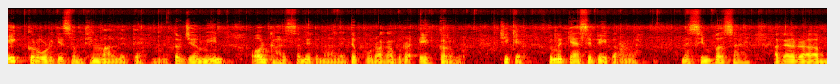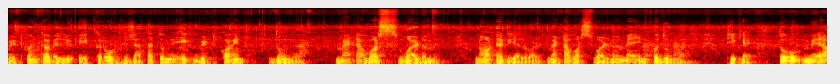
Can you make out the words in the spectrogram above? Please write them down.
एक करोड़ के समथिंग मान लेते हैं। मतलब ज़मीन और घर समेत मान लेते हैं, पूरा का पूरा एक करोड़ ठीक है तो मैं कैसे पे करूँगा? मैं सिंपल सा है, अगर बिटकॉइन का वैल्यू एक करोड़ हो जाता है तो मैं एक बिटकॉइन दूँगा मेटावर्स वर्ल्ड में not a real world metaverse world में मैं इनको दूँगा, ठीक है? तो मेरा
